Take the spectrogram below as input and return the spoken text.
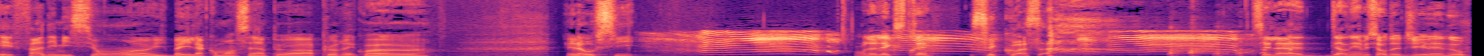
et fin d'émission, il, bah, il a commencé un peu à pleurer, quoi. Et là aussi, On a l'extrait. c'est quoi ça? C'est la dernière émission de Jay Leno.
